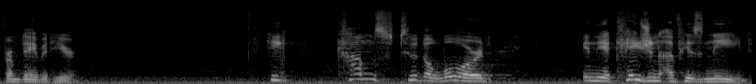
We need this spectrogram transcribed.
from David here. He comes to the Lord in the occasion of his need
